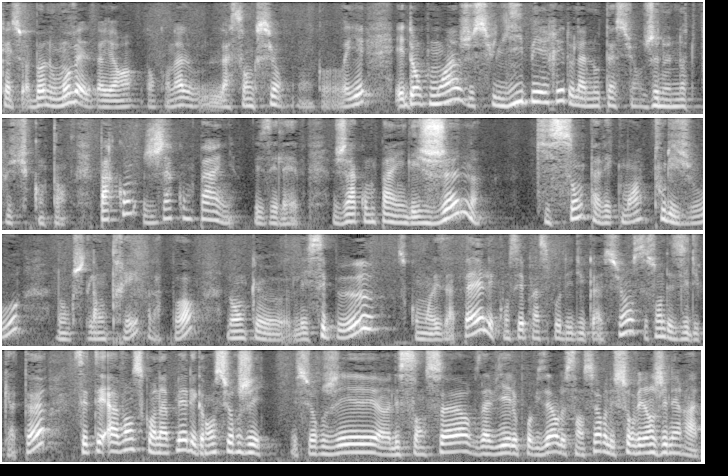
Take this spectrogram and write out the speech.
qu'elle soit bonne ou mauvaise d'ailleurs. Hein. Donc on a la sanction, vous voyez. Et donc moi, je suis libérée de la notation. Je ne note plus, je suis contente. Par contre, j'accompagne les élèves, j'accompagne les jeunes qui sont avec moi tous les jours donc l'entrée à la porte. Donc euh, les CPE, ce qu'on les appelle, les conseillers principaux d'éducation, ce sont des éducateurs. C'était avant ce qu'on appelait les grands surgés. Les surgés, euh, les censeurs, vous aviez le proviseur, le censeur, les surveillants généraux.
